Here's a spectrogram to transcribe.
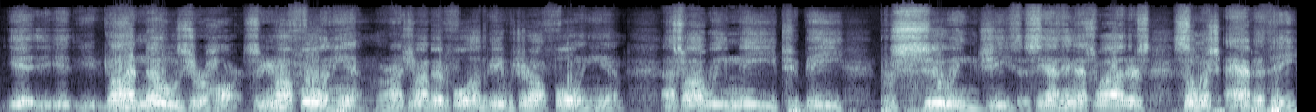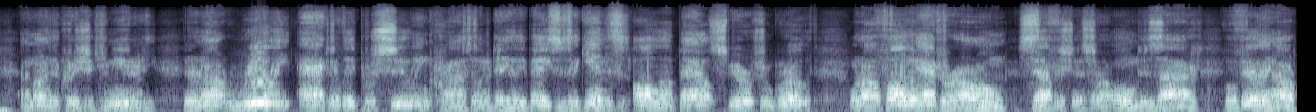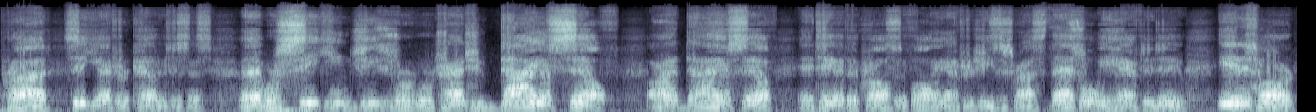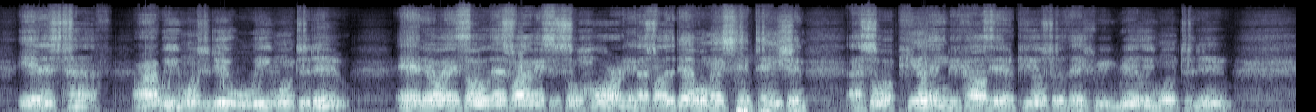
God knows your heart, so you're not fooling Him. All right, you might be able to fool other people, but you're not fooling Him. That's why we need to be pursuing Jesus. See, I think that's why there's so much apathy among the Christian community. They're not really actively pursuing Christ on a daily basis. Again, this is all about spiritual growth. We're not following after our own selfishness, our own desires, fulfilling our pride, seeking after covetousness. But we're seeking Jesus. We're, we're trying to die of self all right, die of self and take up the cross of following after Jesus Christ. That's what we have to do. It is hard. It is tough. All right, we want to do what we want to do. And, you know, and so that's why it makes it so hard. And that's why the devil makes temptation uh, so appealing because it appeals to the things we really want to do.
